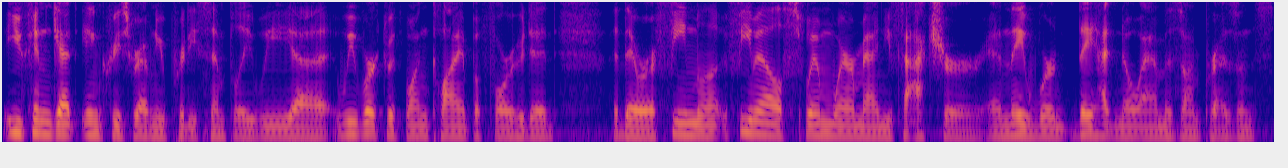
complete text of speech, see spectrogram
you can get increased revenue pretty simply. We uh, we worked with one client before who did they were a female female swimwear manufacturer and they were they had no Amazon presence,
